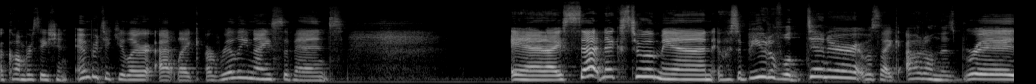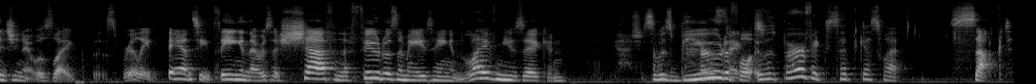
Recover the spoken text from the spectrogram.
a conversation in particular at like a really nice event. And I sat next to a man. It was a beautiful dinner. It was like out on this bridge, and it was like this really fancy thing. And there was a chef, and the food was amazing, and live music, and Gosh, it was beautiful. It was perfect, except guess what? Sucked.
